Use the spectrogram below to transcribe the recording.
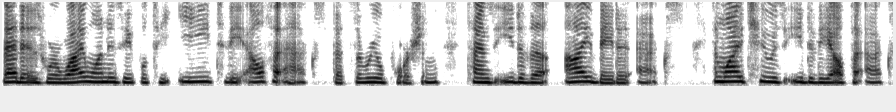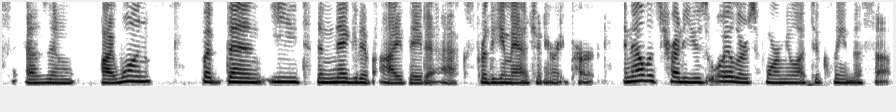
That is where y1 is equal to e to the alpha x, that's the real portion, times e to the i beta x, and y2 is e to the alpha x, as in y1, but then e to the negative i beta x for the imaginary part. And now let's try to use Euler's formula to clean this up.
